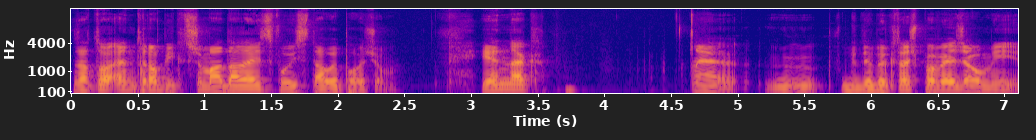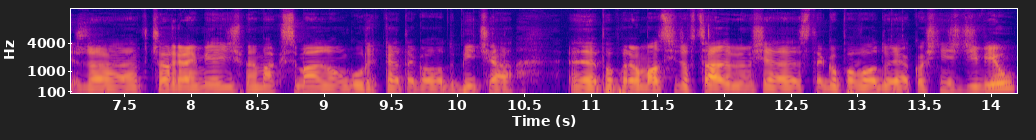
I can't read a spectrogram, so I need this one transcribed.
Za to Entropic trzyma dalej swój stały poziom. Jednak e, gdyby ktoś powiedział mi, że wczoraj mieliśmy maksymalną górkę tego odbicia po promocji, to wcale bym się z tego powodu jakoś nie zdziwił.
